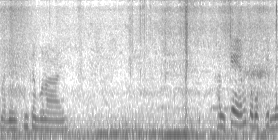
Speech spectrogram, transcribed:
มาดีที่จะบรายทันแก่มันก็บอกกินได้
